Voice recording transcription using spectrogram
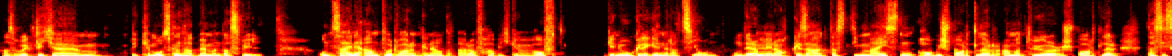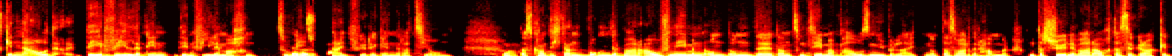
Also wirklich ähm, dicke Muskeln hat, wenn man das will. Und seine Antwort war, und genau darauf habe ich gehofft, genug Regeneration. Und er hat mhm. mir auch gesagt, dass die meisten Hobbysportler, Amateursportler, das ist genau der Fehler, den, den viele machen. Zu wenig Zeit für Regeneration. Ja. das konnte ich dann wunderbar aufnehmen und, und äh, dann zum Thema Pausen überleiten. Und das war der Hammer. Und das Schöne war auch, dass er gerade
